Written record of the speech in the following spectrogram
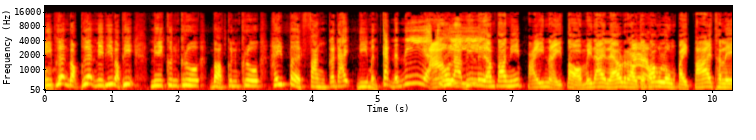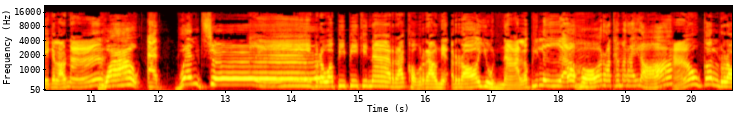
มีเพื่อนบอกเพื่อนมีพี่บอกพี่ มีคุณครูบอกคุณครูให้เปิดฟังก็ได้ดีเหมือนกันนะเนี่ยเอาล่ะพี่เหลือมตอนนี้ไปไหนต่อไม่ได้แล้ว เราจะอ้าวต้องลงไปใต้ทะเลกันแล้วนะ ว้าว adventure เพราะว่าพี่ๆที่น่ารักของเราเนี่ยรออยู่นานแล้วพี่เหลือมโอ้โห รอทำอะไรหรอ เอาก็รอ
